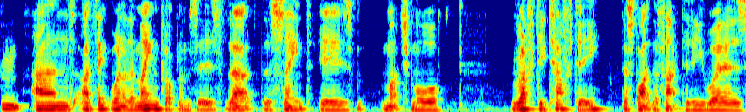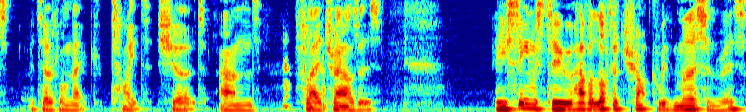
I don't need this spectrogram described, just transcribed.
Mm. And I think one of the main problems is that the Saint is much more roughy tufty, despite the fact that he wears a turtleneck tight shirt and flared trousers. He seems to have a lot of truck with mercenaries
